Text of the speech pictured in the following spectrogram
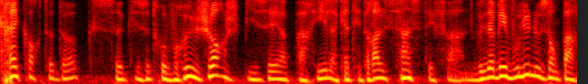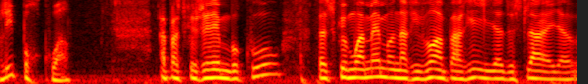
grecque orthodoxe qui se trouve rue Georges Bizet à Paris, la cathédrale Saint-Stéphane. Vous avez voulu nous en parler, pourquoi? Ah, parce que je l'aime beaucoup, parce que moi-même, en arrivant à Paris, il y a de cela, il y a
